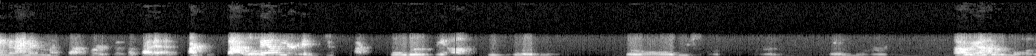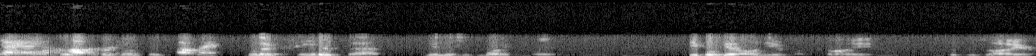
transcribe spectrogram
even. I don't even like that word. But look at it as practice. That Oh. failure is just practice. Well, this, Let's be honest. this is what I've learned. I've done all these courses, right? Landmark, Oh yeah. Their model, Yeah, yeah, yeah. all All those heard things. on things. Oh right. What I've seen is that, I mean, this is my, my people get on you by trying, the desire,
